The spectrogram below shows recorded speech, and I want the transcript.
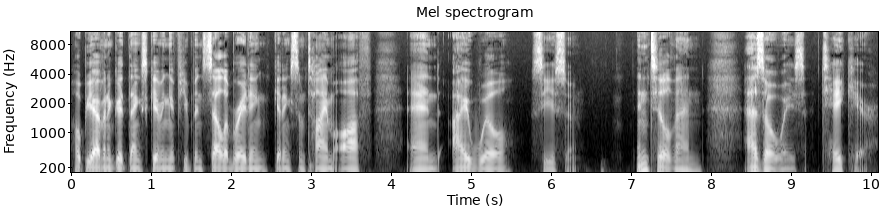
Hope you're having a good Thanksgiving if you've been celebrating, getting some time off, and I will see you soon. Until then, as always, take care.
